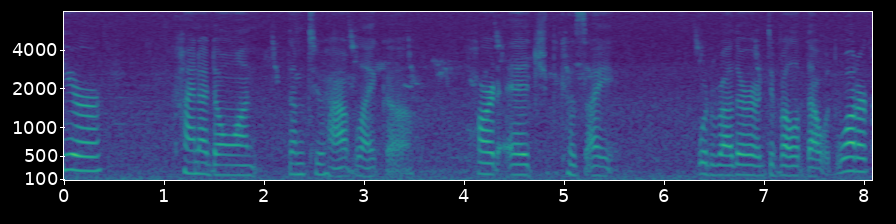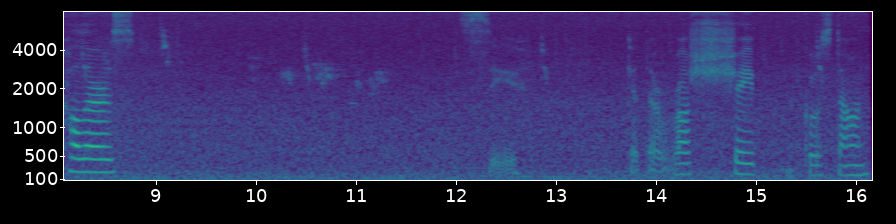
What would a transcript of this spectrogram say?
here. Kind of don't want them to have like a hard edge because I would rather develop that with watercolors. Let's see. Get the rush shape. goes down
